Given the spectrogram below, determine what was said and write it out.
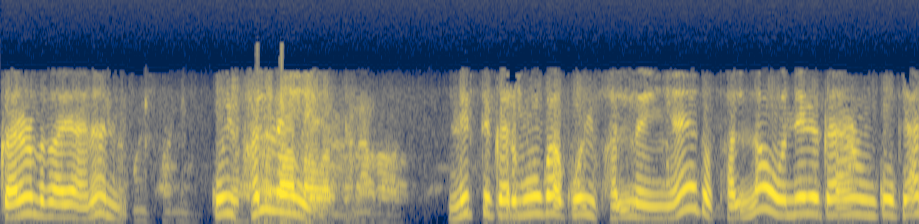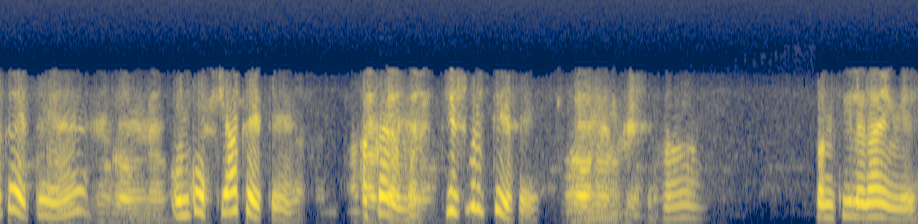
कारण बताया है ना, कोई फल नहीं है। नित्य कर्मों का कोई फल नहीं है तो फल न होने के कारण उनको क्या कहते हैं? उनको क्या कहते हैं? अकर्म किस वृत्ति से? हाँ। पंक्ति लगाएँगे।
